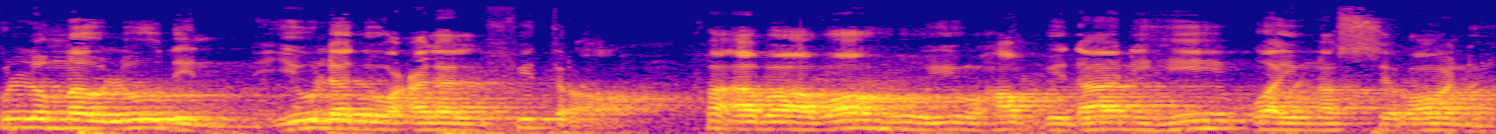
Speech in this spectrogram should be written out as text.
كل مولود يولد على الفطرة فأبواه يحبدانه وينصرانه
